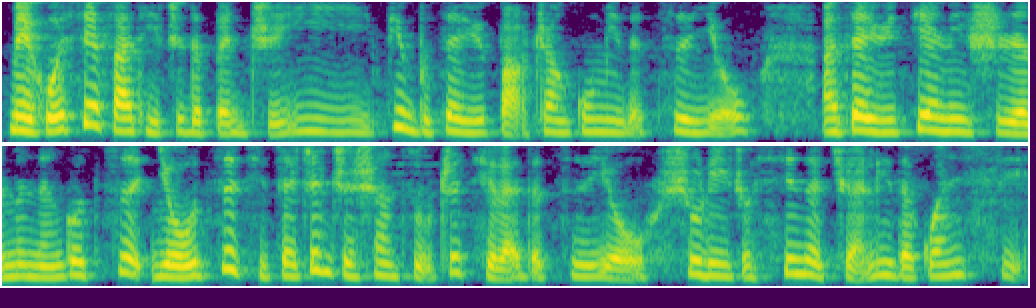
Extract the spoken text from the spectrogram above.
美国宪法体制的本质意义，并不在于保障公民的自由，而在于建立使人们能够自由自己在政治上组织起来的自由，树立一种新的权利的关系。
